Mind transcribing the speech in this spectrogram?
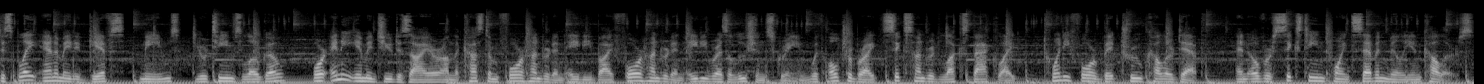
Display animated GIFs, memes, your team's logo, or any image you desire on the custom 480 by 480 resolution screen with ultra-bright 600 lux backlight, 24-bit true color depth, and over 16.7 million colors.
